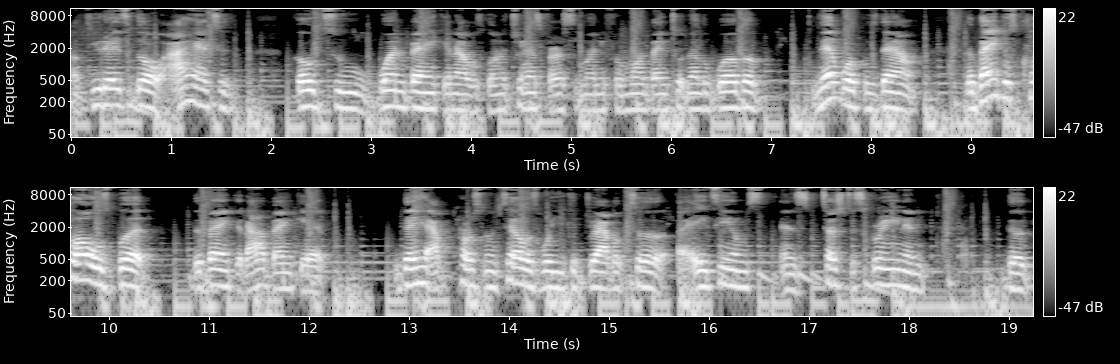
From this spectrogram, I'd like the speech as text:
a few days ago. I had to go to one bank and I was going to transfer some money from one bank to another. Well, the network was down. The bank was closed, but the bank that I bank at, they have personal tellers where you could drive up to an ATM and touch the screen and the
